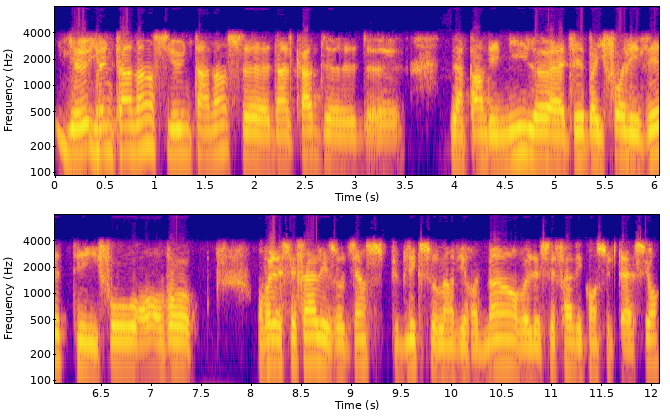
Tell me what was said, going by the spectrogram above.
Il y, a, il y, a, une tendance, il y a une tendance euh, dans le cadre de, de la pandémie là, à dire ben, il faut aller vite et il faut on va on va laisser faire les audiences publiques sur l'environnement, on va laisser faire les consultations,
